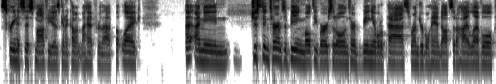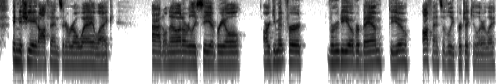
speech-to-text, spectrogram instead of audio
screen assist mafia is going to come at my head for that. But, like, I, mean, just in terms of being multi versatile, in terms of being able to pass, run dribble handoffs at a high level, initiate offense in a real way, like, I don't know. I don't really see a real argument for Rudy over Bam. Do you? Offensively, particularly.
